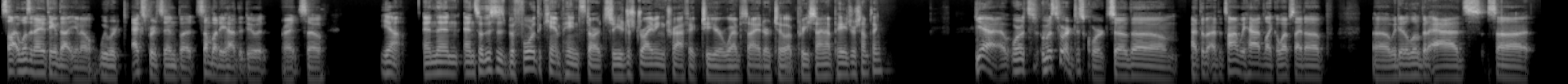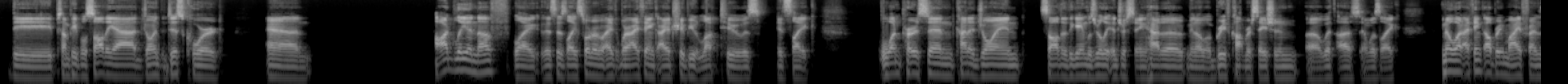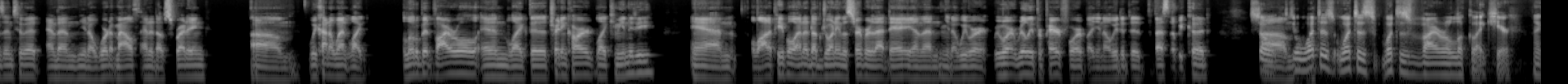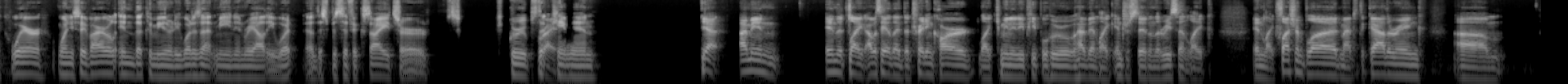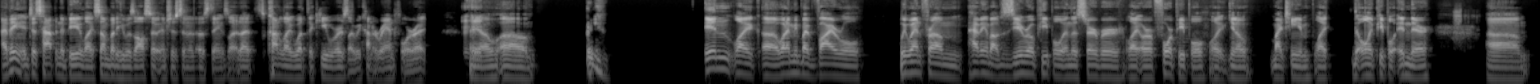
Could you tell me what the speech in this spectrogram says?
so it wasn't anything that, you know, we were experts in, but somebody had to do it, right? So Yeah. And then and so this is before the campaign starts, so you're just driving traffic to your website or to a pre-sign up page or something? Yeah, well, it was to our Discord. So the um, at the at the time we had like a website up. Uh, we did a little bit of ads. So the some people saw the ad, joined the Discord, and oddly enough, like this is like sort of where I think I attribute luck to is it's like one person kind of joined, saw that the game was really interesting, had a you know a brief conversation uh, with us, and was like, you know what, I think I'll bring my friends into it, and then you know word of mouth ended up spreading. Um, we kind of went like a little bit viral in like the trading card like community. And a lot of people ended up joining the server that day. And then you know we weren't we weren't really prepared for it but you know we did the best that we could so, um, so what does what does what does viral look like here? Like where when you say viral in the community, what does that mean in reality? What are the specific sites or groups that right. came in? Yeah, I mean, in the like I would say like the trading card like community, people who have been like interested in the recent like in like Flesh and Blood, Magic the Gathering. Um, I think it just happened to be like somebody who was also interested in those things. Like that's kind of like what the keywords like we kind of ran for, right? Mm-hmm. You know, um, in like uh, what I mean by viral, we went from having about zero people in the server, like or four people, like you know my team, like the only people in there, um,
